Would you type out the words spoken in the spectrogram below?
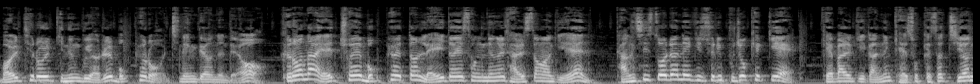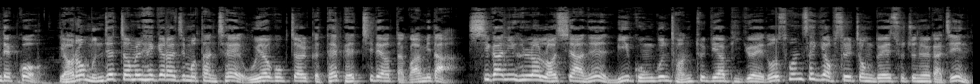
multirole 기능 부여를 목표로 진행되었는데요. 그러나 애초에 목표했던 레이더의 성능을 달성하기엔 당시 소련의 기술이 부족했기에 개발 기간은 계속해서 지연됐고 여러 문제점을 해결하지 못한 채 우여곡절 끝에 배치되었다고 합니다. 시간이 흘러 러시아는 미 공군 전투기와 비교해도 손색이 없을 정도의 수준을 가진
